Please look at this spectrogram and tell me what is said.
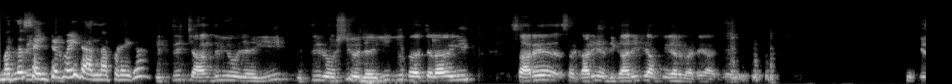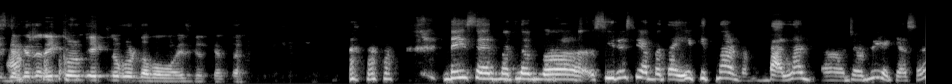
मतलब सेंटर में ही डालना पड़ेगा? इतनी चांदनी हो जाएगी इतनी रोशनी हो जाएगी कि पता चला कि सारे सरकारी अधिकारी भी आपके घर बैठे आ जाएँगे इस घर के अंदर एक करोड़ एक गोल्ड दबा हुआ है इस घर के अंदर। नहीं सर मतलब सीरियसली आप बताइए कितना डालना ज़रूरी है क्या सर?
